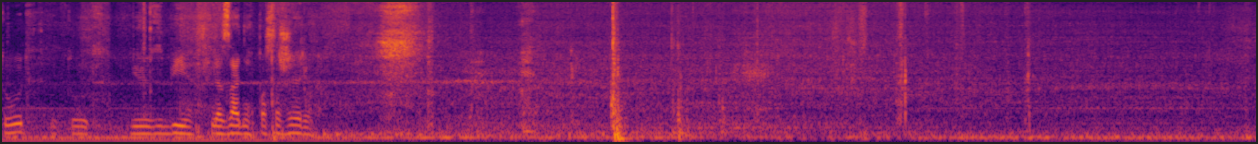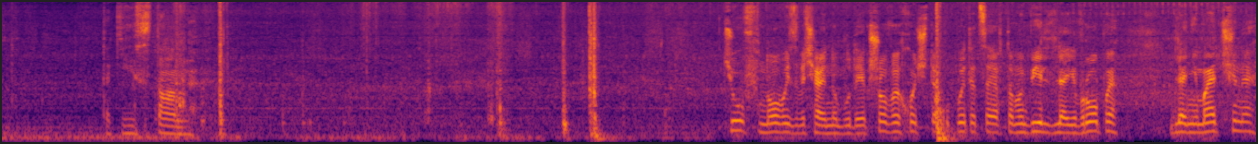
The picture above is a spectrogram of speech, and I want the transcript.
Тут і тут. USB для задніх пасажирів. Такий стан. Тюф новий, звичайно, буде. Якщо ви хочете купити цей автомобіль для Європи, для Німеччини,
